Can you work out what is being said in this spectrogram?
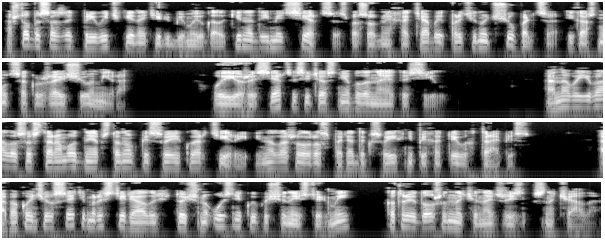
а чтобы создать привычки и найти любимые уголки, надо иметь сердце, способное хотя бы протянуть щупальца и коснуться окружающего мира. У ее же сердца сейчас не было на это сил. Она воевала со старомодной обстановкой своей квартиры и налаживала распорядок своих неприхотливых трапез. А покончив с этим, растерялась, точно узник, выпущенный из тюрьмы, который должен начинать жизнь сначала.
